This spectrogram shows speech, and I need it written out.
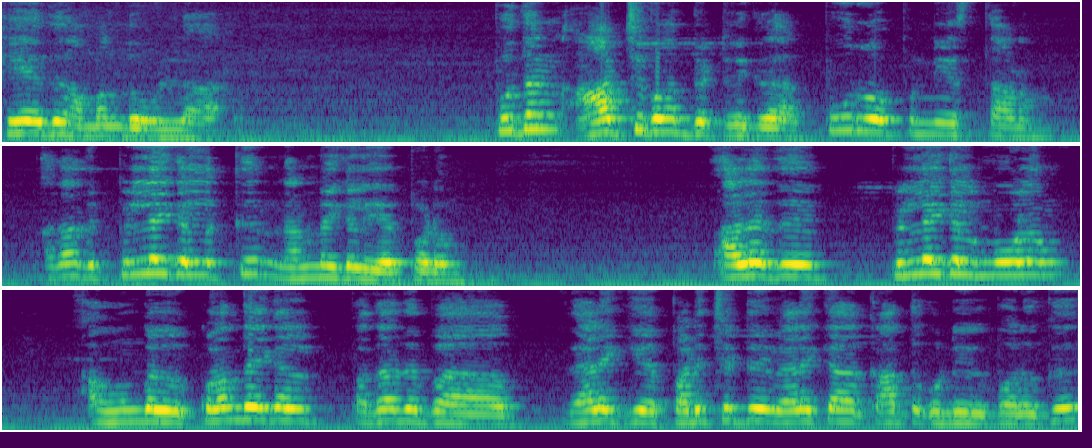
கேது அமர்ந்து உள்ளார். புதன் ஆட்சி பலம் பெற்றிருக்கிறார். பூர்வ புண்ணியஸ்தானம். அதாவது பிள்ளைகளுக்கு நன்மைகள் ஏற்படும். அல்லது பிள்ளைகள் மூலம் உங்கள் குழந்தைகள் அதாவது ப- வேலைக்கு படிச்சுட்டு வேலைக்காக காத்து கொண்டிருப்பவருக்கு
